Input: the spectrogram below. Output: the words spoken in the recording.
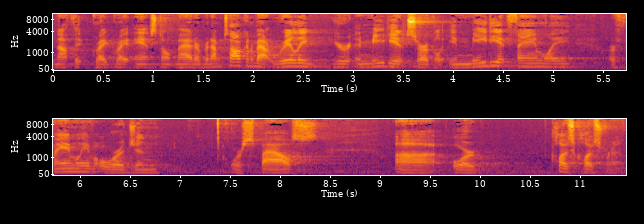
not that great great aunts don't matter, but I'm talking about really your immediate circle, immediate family or family of origin or spouse uh, or close, close friend.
